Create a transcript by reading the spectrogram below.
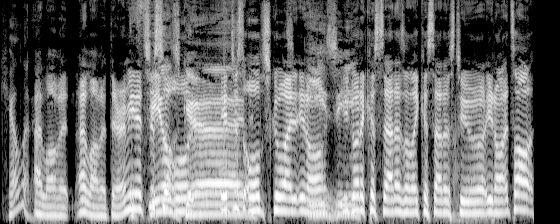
killing it. I love it. I love it there. I mean, It it's just so old. good. It's just old school. I, you know, Easy. you go to Cossetta's. I like Cossetta's too. You know, it's all,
